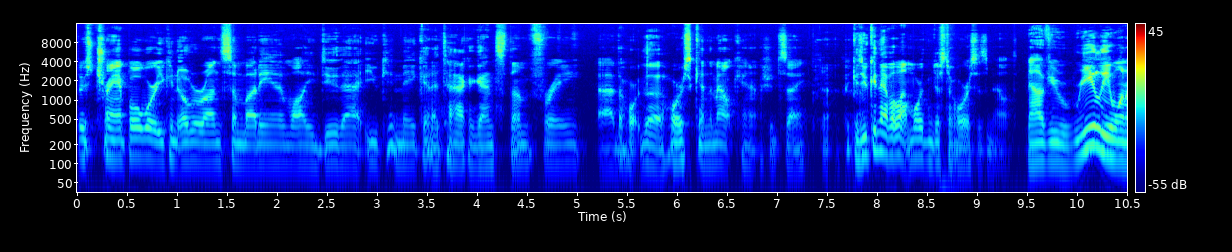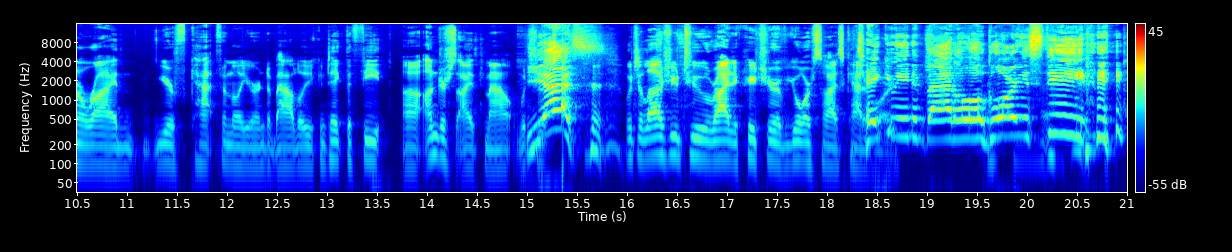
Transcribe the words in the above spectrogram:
There's trample where you can overrun somebody, and while you do that, you can make an attack against them free. Uh, the hor- the horse can, the mount can't, I should say, because you can have a lot more than just a horse's mount. Now, if you really want to ride your cat familiar into battle, you can take the feat uh, undersized mount, which Yes. which allows you to ride a creature of your size category. Take me into battle, oh glorious steed!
